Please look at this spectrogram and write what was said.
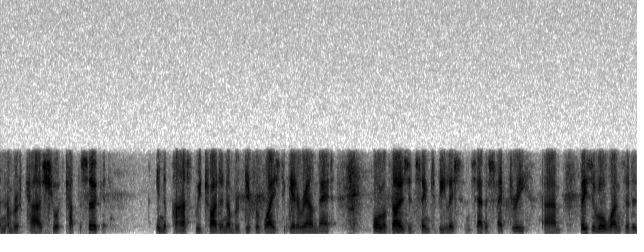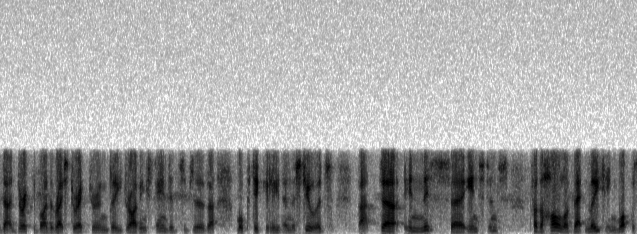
a number of cars shortcut the circuit. In the past, we tried a number of different ways to get around that. All of those had seemed to be less than satisfactory. Um, these are all ones that are directed by the race director and the driving standards observer, more particularly than the stewards. But uh, in this uh, instance, for the whole of that meeting, what was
